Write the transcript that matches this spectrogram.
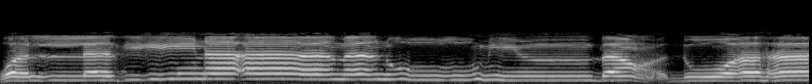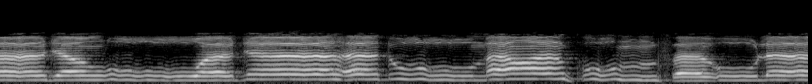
والذين آمنوا من بعد وهاجروا وجاهدوا معكم فأولئك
